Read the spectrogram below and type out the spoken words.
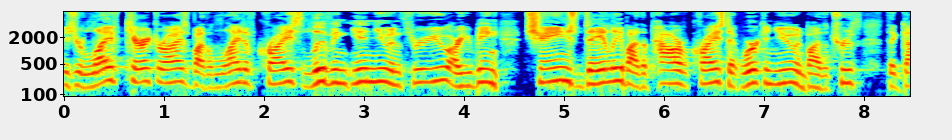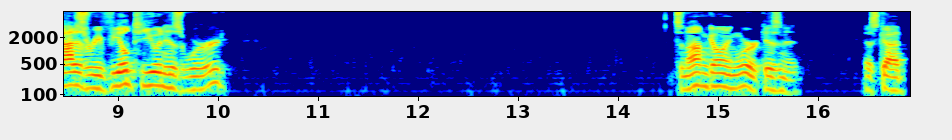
Is your life characterized by the light of Christ living in you and through you? Are you being changed daily by the power of Christ at work in you and by the truth that God has revealed to you in His Word? It's an ongoing work, isn't it? As God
